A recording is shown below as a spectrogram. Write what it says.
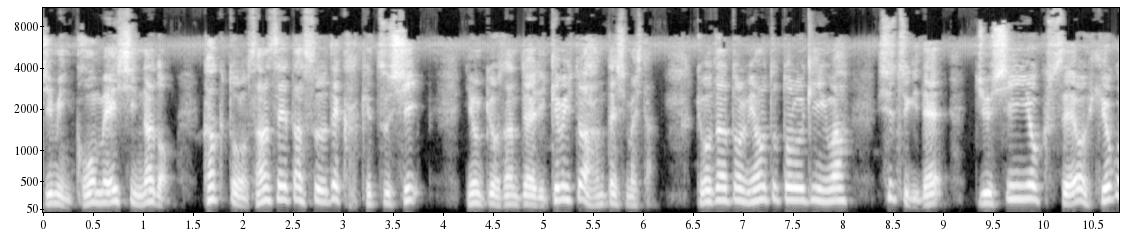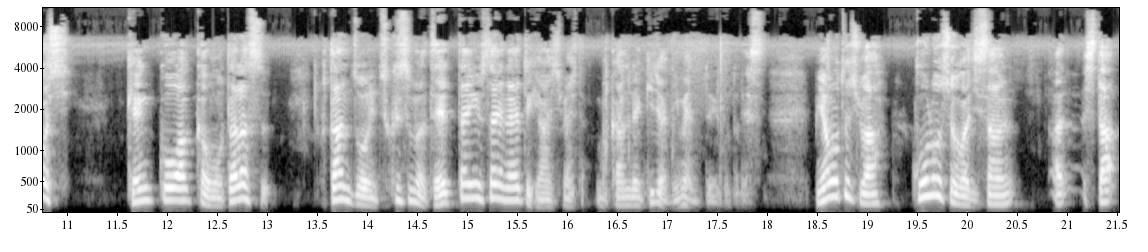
自民、公明、維新など各党の賛成多数で可決し、日本共産党や立憲民主党は反対しました。共産党の宮本徹議員は質疑で受診抑制を引き起こし、健康悪化をもたらす負担増に尽くすのは絶対許されないと批判しました。まあ、関連記事は2面ということです。宮本氏は厚労省が持参した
